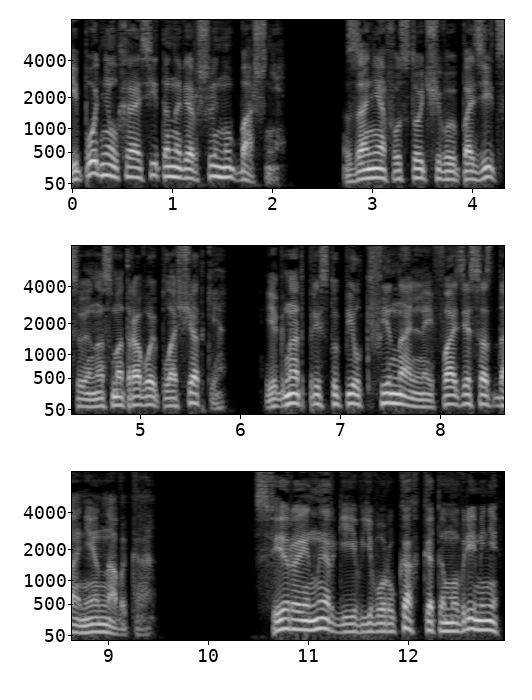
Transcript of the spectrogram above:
и поднял Хаосита на вершину башни. Заняв устойчивую позицию на смотровой площадке, Игнат приступил к финальной фазе создания навыка. Сфера энергии в его руках к этому времени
